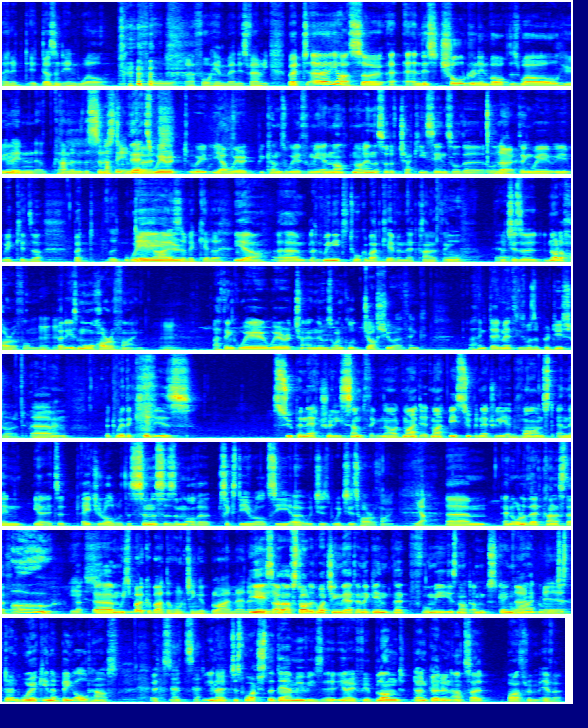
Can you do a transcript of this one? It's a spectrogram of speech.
and it, it doesn't end well for uh, for him and his family. But uh, yeah, so uh, and there's children involved as well who then come into the sinister. I think influence. that's where it, where, yeah, where it becomes weird for me, and not not in the sort of Chucky sense or the or No. the thing where where kids are, but the dead eyes of a killer. yeah, um, like we need to talk about Kevin, that kind of thing, Ooh, yeah. which is a not a horror film, but is more horrifying. Mm. I think where where a ch- and there was one called Joshua, I think, I think Dave Matthews was a producer on it, um, but where the kid is supernaturally something. Now it might it might be supernaturally advanced, and then you know it's a eight year old with the cynicism of a sixty year old CEO, which is which is horrifying, Yeah. um, and all of that kind of stuff. Oh yes. um, we spoke about the haunting of Bly Manor. Yes, Yeah. I, I've started watching that, and again, that for me is not. I'm just going, No, why? yeah. Just don't work in a big old house. It's, it's you know, just watch the damn movies. Uh, You know, if you're blonde, don't go to an outside bathroom ever.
